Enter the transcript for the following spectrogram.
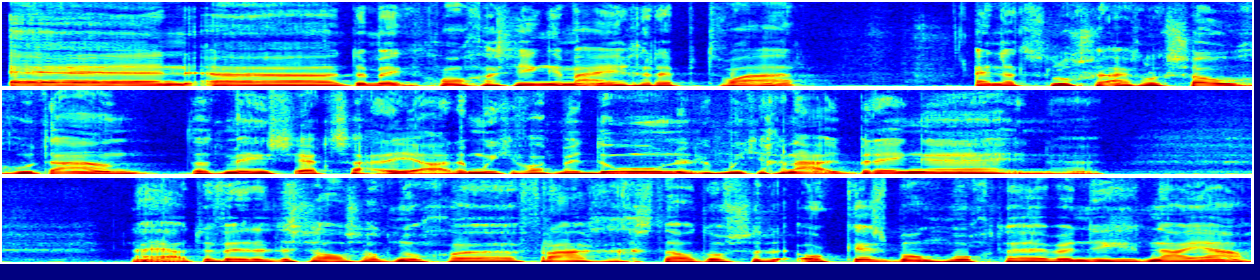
En uh, toen ben ik het gewoon gaan zingen in mijn eigen repertoire. En dat sloeg ze eigenlijk zo goed aan. Dat mensen echt zeiden, ja, daar moet je wat mee doen. En dat moet je gaan uitbrengen. En, uh, nou ja, toen werden er zelfs ook nog vragen gesteld... of ze de orkestband mochten hebben. En dan denk ik, nou ja,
